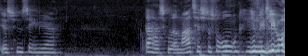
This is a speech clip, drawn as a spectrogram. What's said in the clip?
jeg synes egentlig, at Der har sgu været meget testosteron i mit liv.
